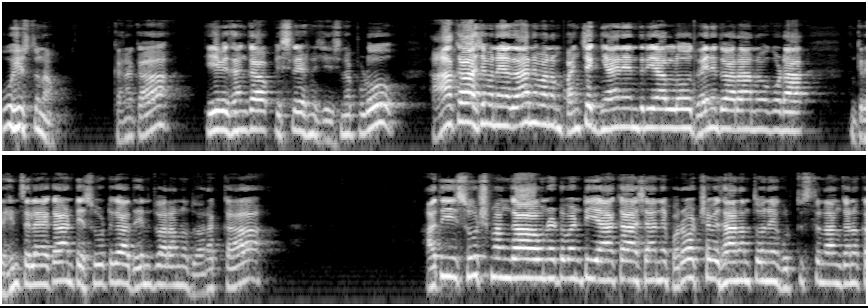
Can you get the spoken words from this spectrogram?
ఊహిస్తున్నాం. కనుక ఈ విధంగా విశ్లేషణ చేసినప్పుడు ఆకాశం అనేదాన్ని మనం పంచ జ్ఞానేంద్రియాల్లో ద్వైని ద్వారాను కూడా గ్రహించలేక అంటే సూటుగా దేని ద్వారాను దొరక్క. అతి సూక్ష్మంగా ఉన్నటువంటి ఆకాశాన్ని పరోక్ష విధానంతోనే గుర్తిస్తున్నాం కనుక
